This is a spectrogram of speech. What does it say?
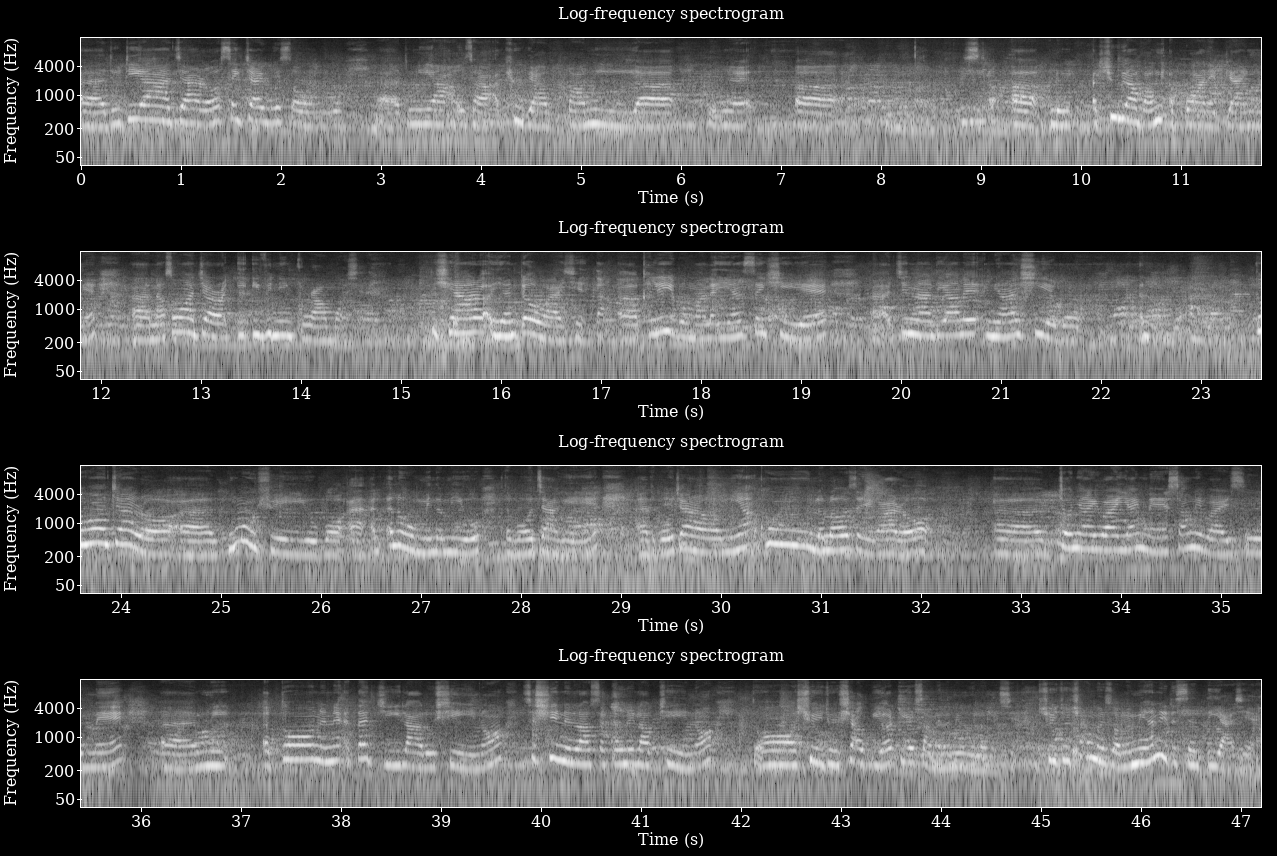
အဲဒုတိယကကျတော့စိတ်ကြိုက်ဝစ်စုံကိုအဲသူမီးကဥစားအဖြူပြောင်ပေါင်းမီကဟိုနဲ့ အာအာလူအဖြူရောင်ပေါင်းနဲ့အပွားနဲ့ပြိုင်နေအာနောက်ဆုံးကကျတော့ evening ground ပေါ့ရှင်တခြားတော့အရန်တော့ပါရှင်တအာခလေးပုံမှာလည်းအရန်စိတ်ရှိရဲအာအကျဉ်းသားတရားလည်းအများကြီးရှိရပေါ့အဲ့လိုပေါ့တော့ကြတော့အာဘုံမုံရွှေရီကိုပေါ့အဲအဲ့လိုမင်းသမီးကိုသဘောကျခဲ့ရဲအဲသဘောကျတော့မင်းကအခုလောလောဆယ်ကတော့ အာကြော်ညာရွာရိုက်မယ်စောင်းနေပါရီဆိုမယ်အာမိအတော်နည်းနည်းအသက်ကြီးလာလို့ရှိရင်နော်18နှစ်လောက်19နှစ်လောက်ဖြစ်ရင်နော်တော့ရွှေကြိုလျှောက်ပြီးတော့တရုတ်ဆောင်မယ်လို့ပြောလို့ရှင်ရွှေကြိုလျှောက်မယ်ဆိုတော့မမီကနေတစင်သိရရှင်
